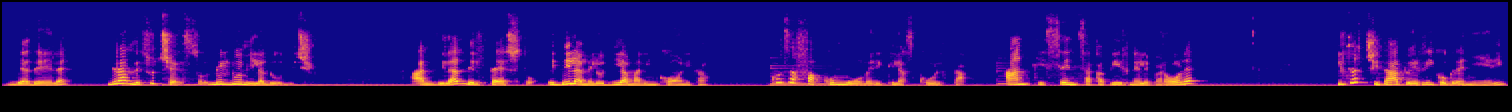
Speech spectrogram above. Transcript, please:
di Adele, grande successo del 2012. Al di là del testo e della melodia malinconica, cosa fa commuovere chi l'ascolta, anche senza capirne le parole? Il già citato Enrico Granieri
